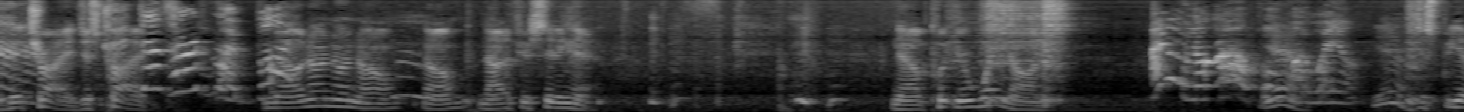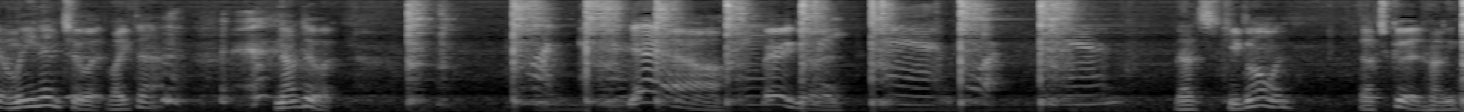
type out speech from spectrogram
Okay, try it. Just try It it. does hurt my butt. No, no, no, no, no. Not if you're sitting there. Now put your weight on it. I don't know how to put Yeah. my weight on. Yeah, just yeah, lean into it like that. Now do it. One and Yeah, very good. and four and That's keep going. That's good, honey. one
